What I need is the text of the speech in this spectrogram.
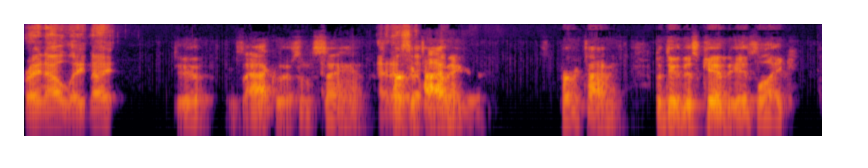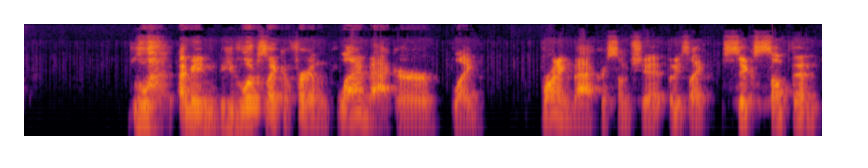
right now, late night. dude. Exactly, that's what I'm saying. NSFW. perfect timing. Perfect timing. But dude, this kid is like, I mean, he looks like a friggin' linebacker, like running back or some shit. But he's like six something.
